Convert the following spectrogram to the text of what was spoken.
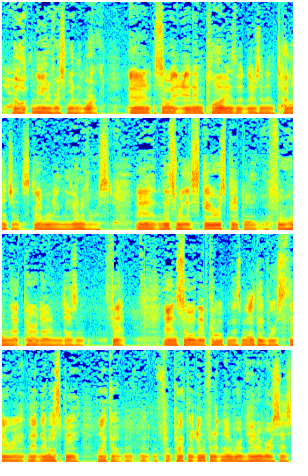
Yeah. the, the universe wouldn't work. And so it, it implies that there's an intelligence governing the universe. And this really scares people for whom that paradigm doesn't fit. And so they've come up with this multiverse theory that there must be like a practically infinite number of universes,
